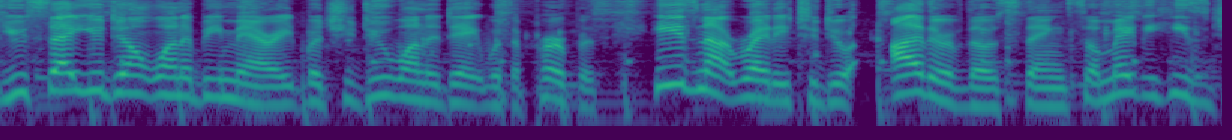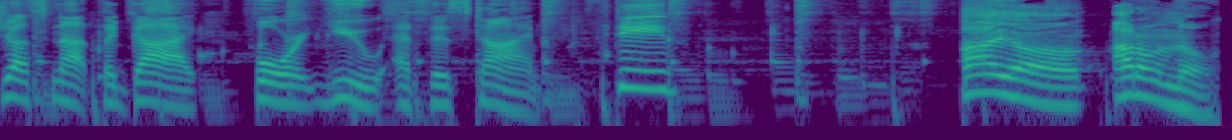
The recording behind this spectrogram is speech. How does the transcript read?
You say you don't want to be married, but you do want to date with a purpose. He's not ready to do either of those things, so maybe he's just not the guy for you at this time. Steve? I uh I don't know.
